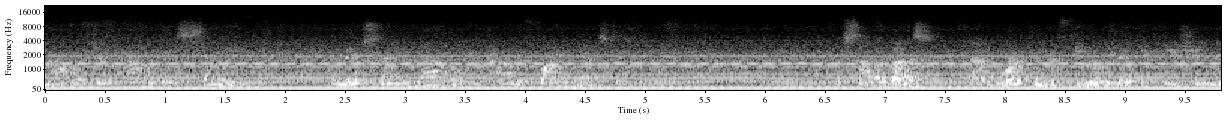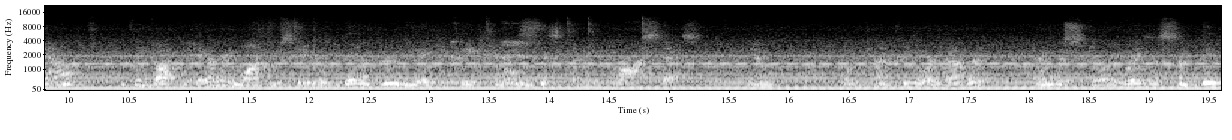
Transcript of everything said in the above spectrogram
knowledge of how to be saved. And they're saying no, we're trying to fight against it. But Some of us that work in the field of education now. I think often everyone who's here has been through the educational system, the process in one country or another. And this story raises some big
